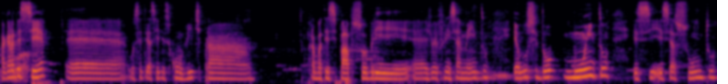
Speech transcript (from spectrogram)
Agradecer é, você ter aceito esse convite para para bater esse papo sobre é, georreferenciamento, elucidou muito esse, esse assunto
